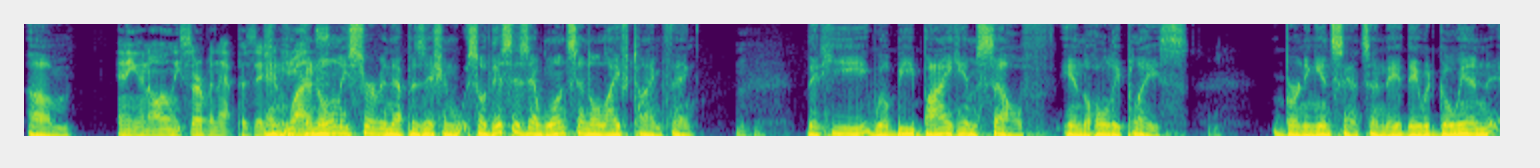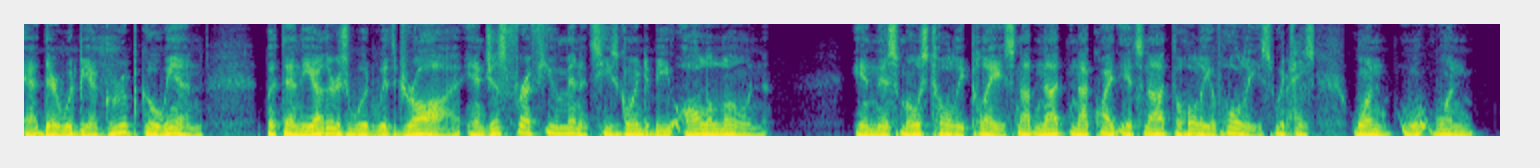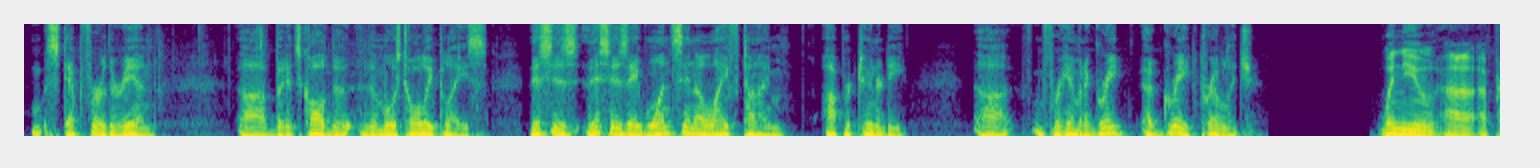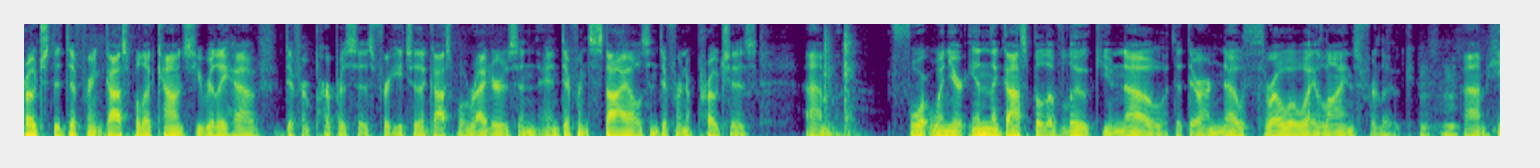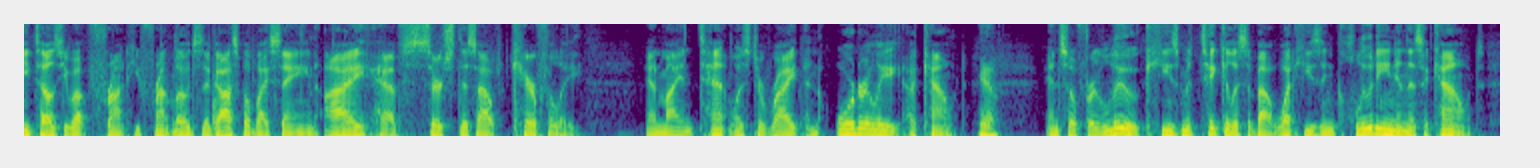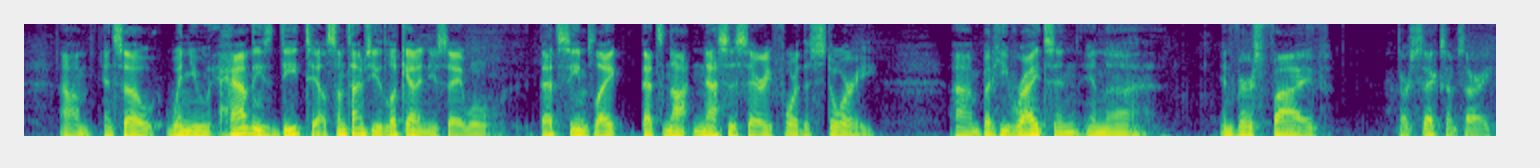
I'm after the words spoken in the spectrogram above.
Um, and he can only serve in that position. And he once. can only serve in that position. So this is a once in a lifetime thing mm-hmm. that he will be by himself in the holy place burning incense. And they, they would go in, uh, there would be a group go in, but then the others would withdraw. And just for a few minutes, he's going to be all alone in this most holy place. Not, not, not quite, it's not the Holy of Holies, which right. was one, one step further in. Uh, but it's called the, the most holy place. This is this is a once in a lifetime opportunity uh, for him, and a great a great privilege. When you uh, approach the different gospel accounts, you really have different purposes for each of the gospel writers and, and different styles and different approaches. Um, for when you're in the Gospel of Luke, you know that there are no throwaway lines for Luke. Mm-hmm. Um, he tells you up front. He front loads the Gospel by saying, "I have searched this out carefully, and my intent was to write an orderly account." Yeah. And so for Luke, he's meticulous about what he's including in this account. Um, and so when you have these details, sometimes you look at it and you say, "Well, that seems like that's not necessary for the story." Um, but he writes in in the in verse five or six, I'm sorry,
